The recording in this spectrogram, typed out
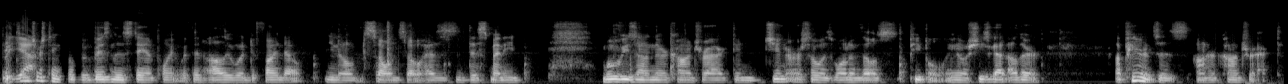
But It's yeah. interesting from a business standpoint within Hollywood to find out, you know, so and so has this many movies on their contract, and Jyn Erso is one of those people. You know, she's got other appearances on her contract.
